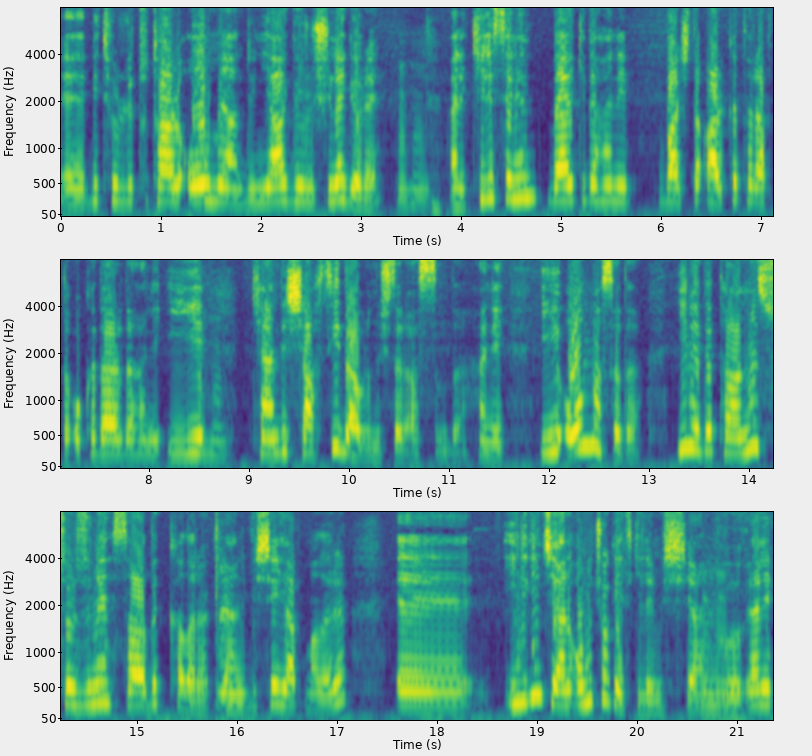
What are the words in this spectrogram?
e, bir türlü tutarlı olmayan dünya görüşüne göre hani kilisenin belki de hani başta arka tarafta o kadar da hani iyi kendi şahsi davranışları aslında hani iyi olmasa da yine de Tanrı'nın sözüne sadık kalarak yani bir şey yapmaları e, ilginç yani onu çok etkilemiş yani bu yani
